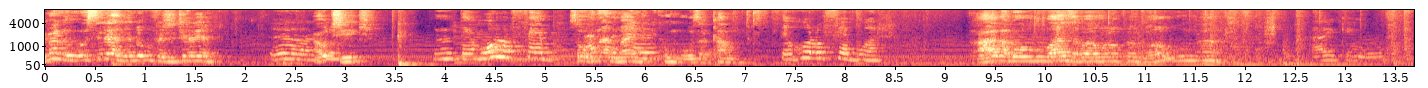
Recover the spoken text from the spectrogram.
Imagina, o cereal anda com vegetariano. Ao chique. Hum, The whole of February. So not mind kumbuza come. The whole of February. Haka lo o kwa whole of February. Hayi ke ngoku.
